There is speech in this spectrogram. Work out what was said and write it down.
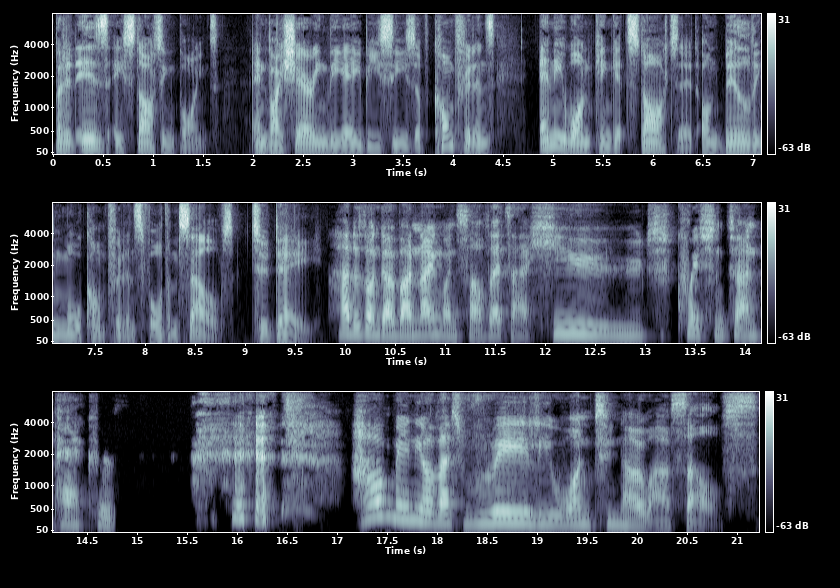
but it is a starting point. And by sharing the ABCs of confidence, anyone can get started on building more confidence for themselves today. How does one go about knowing oneself? That's a huge question to unpack. how many of us really want to know ourselves?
